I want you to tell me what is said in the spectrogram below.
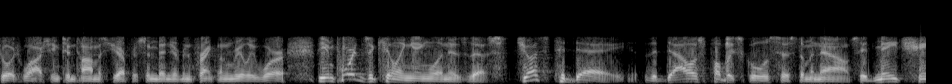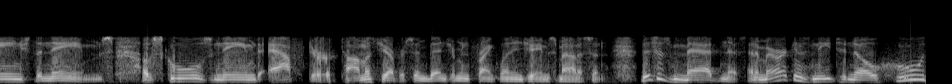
George Washington, Thomas Jefferson, Benjamin Franklin really were. The importance of killing England is this. Just today, the Dallas Public School System announced it may change the names of schools named after Thomas Jefferson, Benjamin Franklin, and James Madison. This is madness, and Americans need to know who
